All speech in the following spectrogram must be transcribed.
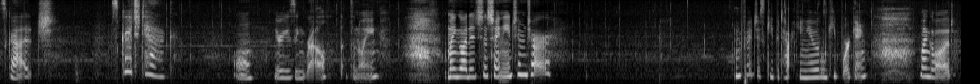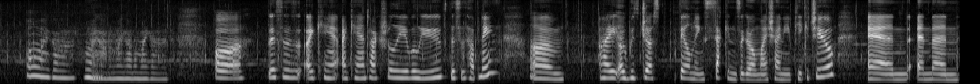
scratch. Scratch attack. Oh, you're using Rel. That's annoying. Oh my god, it's just shiny Chimchar. If I just keep attacking you, it'll keep working. Oh my god. Oh my god. Oh my god, oh my god, oh my god. Uh, this is, I can't, I can't actually believe this is happening. Um, I, I was just filming seconds ago my shiny Pikachu and, and then,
